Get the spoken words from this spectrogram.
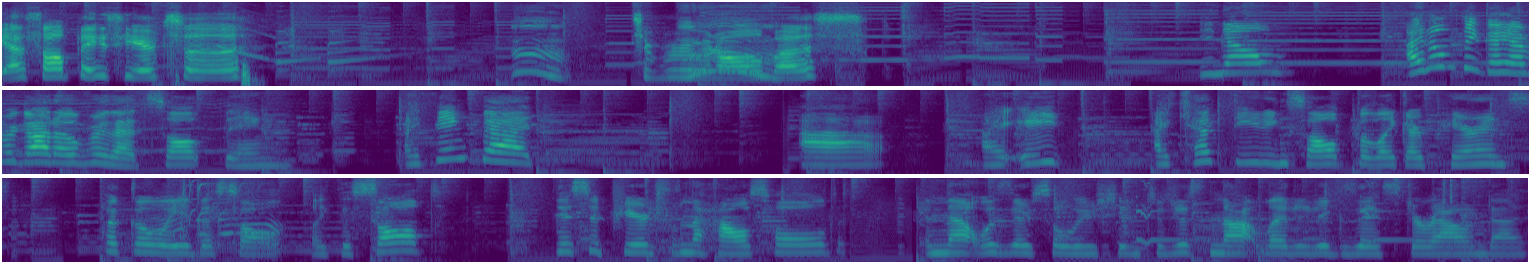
yeah, Salt Bae's here to Mm, to ruin all of Mm. us. you know, I don't think I ever got over that salt thing. I think that, uh, I ate, I kept eating salt, but like our parents took away the salt. Like the salt disappeared from the household, and that was their solution to just not let it exist around us.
